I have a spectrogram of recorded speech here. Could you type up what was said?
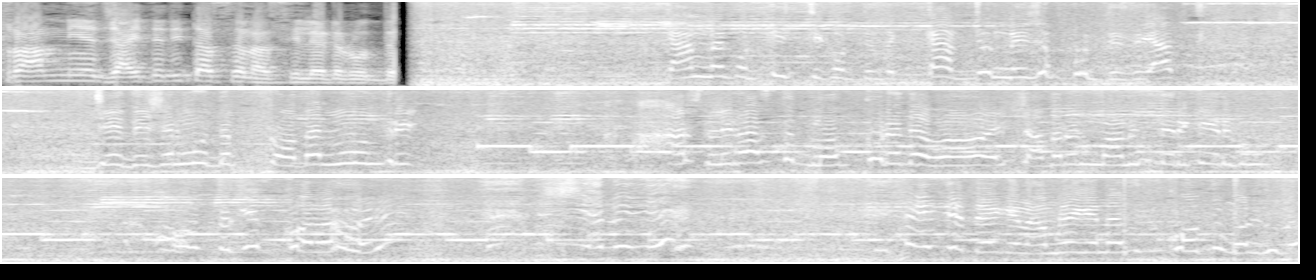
ত্রাণ নিয়ে যাইতে দিতেছে না সিলেটের উদ্দেশ্যে। কান্না করতে ইচ্ছে করতেছে, কার জন্য এসব করতেছে? আজ যে দেশের মধ্যে প্রধানমন্ত্রী আসলে রাস্তা ব্লক করে দেওয়া হয়। সাধারণ মানুষদেরকে এরকম হস্তক্ষেপ করা হয়। সেদিকে এই যে দেখেন, আমরা এখানে আজকে কত বলগুলো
